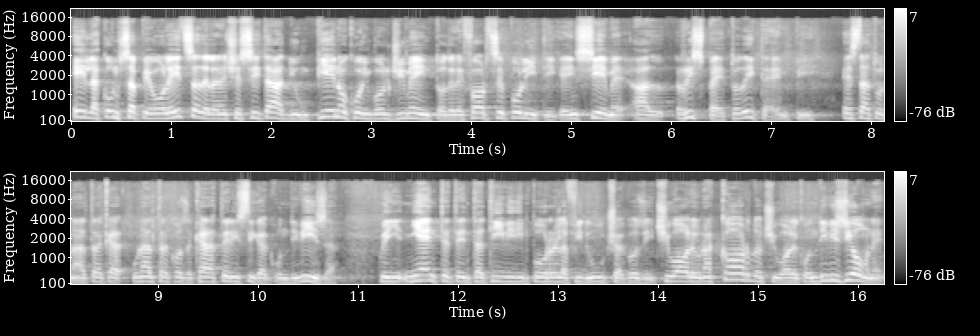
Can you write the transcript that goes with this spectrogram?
E la consapevolezza della necessità di un pieno coinvolgimento delle forze politiche insieme al rispetto dei tempi è stata un'altra, un'altra cosa, caratteristica condivisa. Quindi niente tentativi di imporre la fiducia così, ci vuole un accordo, ci vuole condivisione,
